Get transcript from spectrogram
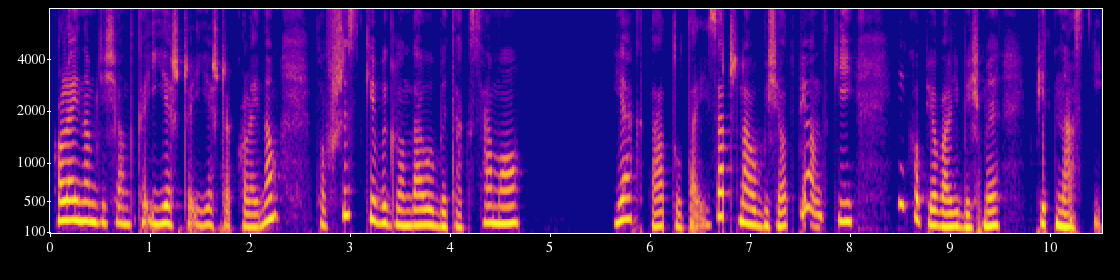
kolejną dziesiątkę i jeszcze i jeszcze kolejną, to wszystkie wyglądałyby tak samo jak ta tutaj. Zaczynałyby się od piątki i kopiowalibyśmy piętnastki.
